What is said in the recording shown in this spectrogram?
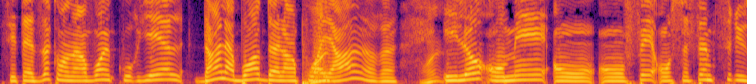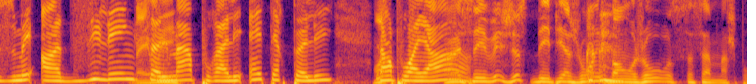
C'est-à-dire qu'on envoie un courriel dans la boîte de l'employeur. Et là, on met, on, on, fait, on se fait un petit résumé en dix lignes ben seulement pour aller interpeller l'employeur. Un CV, juste des pièces jointes, bonjour, ça, ça marche pas.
